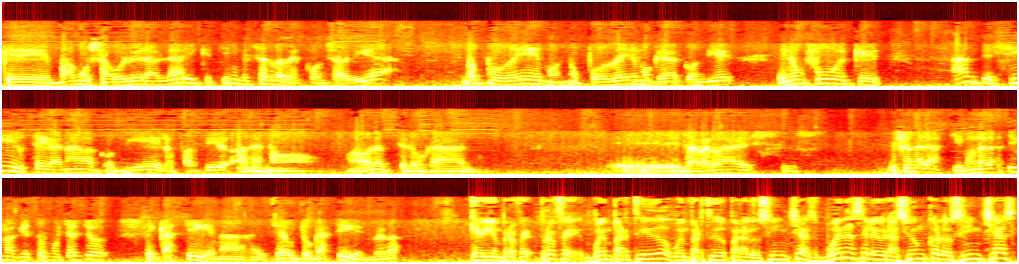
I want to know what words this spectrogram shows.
que vamos a volver a hablar y que tiene que ser de responsabilidad. No podemos, no podemos quedar con 10 en un fútbol que antes sí usted ganaba con 10 los partidos, ahora no, ahora te los gano. Eh, la verdad es, es, es una lástima, una lástima que estos muchachos se castiguen, a- se autocastiguen, ¿verdad? Qué bien, profe. Profe, buen partido, buen partido para los hinchas, buena celebración con los hinchas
